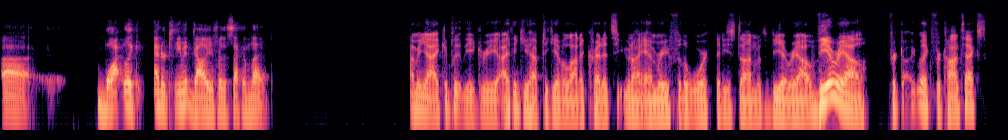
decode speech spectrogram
uh what like entertainment value for the second leg. I mean, yeah, I completely agree. I think you have to give a lot of credit to Unai Emery for the work that he's done with Villarreal. Villarreal, for like for context,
